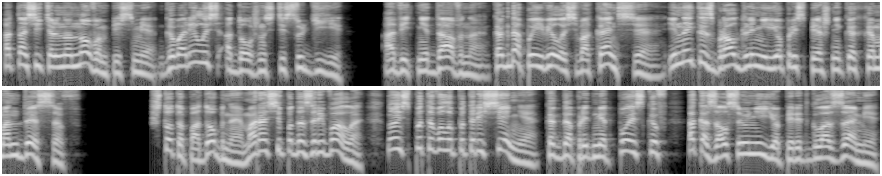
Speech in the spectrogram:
относительно новом письме, говорилось о должности судьи. А ведь недавно, когда появилась вакансия, Инейт избрал для нее приспешника Хемандесов. Что-то подобное Мараси подозревала, но испытывала потрясение, когда предмет поисков оказался у нее перед глазами,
